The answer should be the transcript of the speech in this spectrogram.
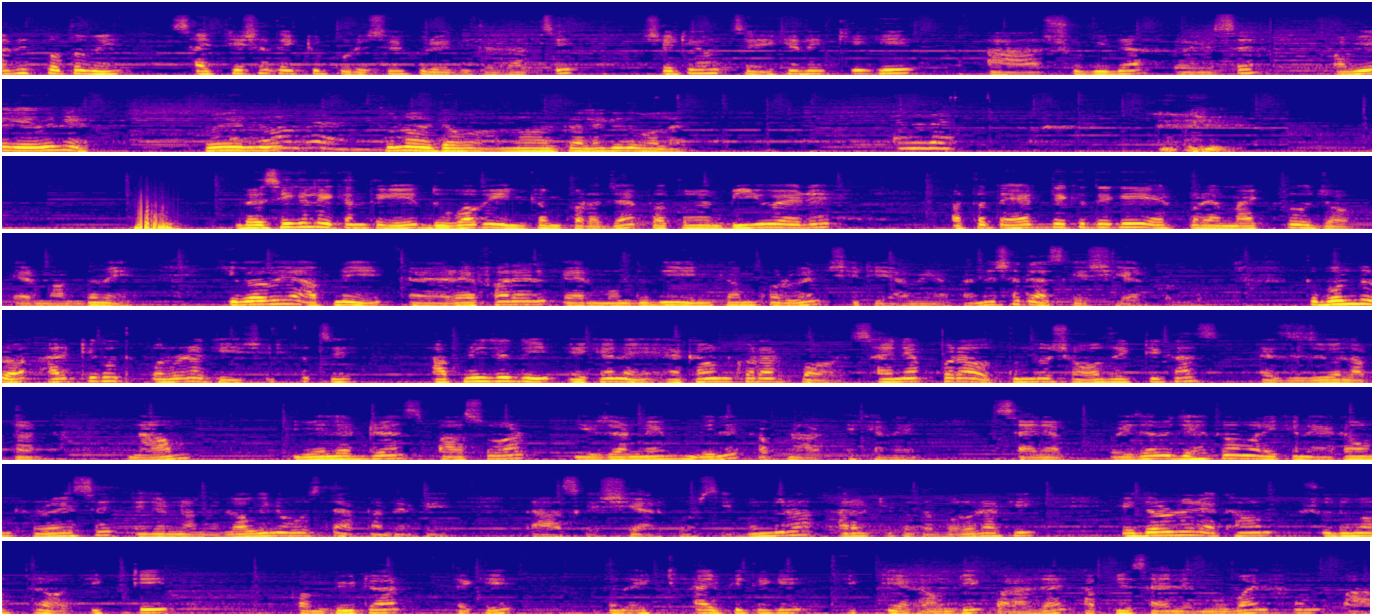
আমি প্রথমে সাইটটির সাথে একটু পরিচয় করে দিতে যাচ্ছি। সেটি হচ্ছে এখানে কি কি সুবিধা রয়েছে? আমি এগুলো? তাহলে কিন্তু বলে। বেসিক্যালি এখান থেকে দুভাবে ইনকাম করা যায়। প্রথমে বিউ অ্যাডে অর্থাৎ অ্যাড দেখে দেখে এরপরে মাইক্রো জব এর মাধ্যমে কীভাবে আপনি রেফারেল এর মধ্য দিয়ে ইনকাম করবেন সেটি আমি আপনাদের সাথে আজকে শেয়ার করব। তো বন্ধুরা, আরেকটি কথা বলে রাখি, সেটি হচ্ছে আপনি যদি এখানে অ্যাকাউন্ট করার পর সাইন আপ করা অত্যন্ত সহজ একটি কাজ অ্যাজ ইউজুয়াল আপনার নাম email address password user name দিলে আপনার এখানে সাইন আপ হয়ে যাবে, যেহেতু আমার এখানে অ্যাকাউন্ট রয়েছে এই জন্য আমি লগ ইন অবস্থায় আপনাদেরকে তা আজকে শেয়ার করছি। বন্ধুরা, আরও একটি কথা বলে রাখি, এই ধরনের অ্যাকাউন্ট শুধুমাত্র একটি কম্পিউটার থেকে একটি আইপি থেকে একটি অ্যাকাউন্টই করা যায়। আপনি চাইলে মোবাইল ফোন বা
